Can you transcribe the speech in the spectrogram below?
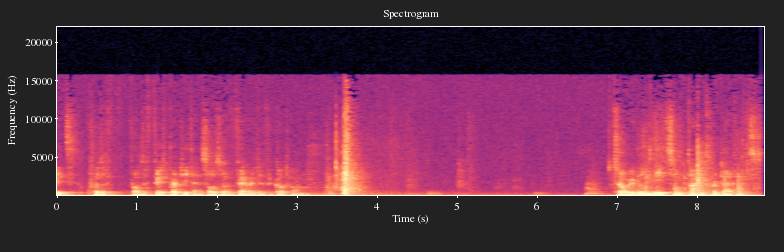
With for the for the fifth partita, it's also a very difficult one. So we will need some time for that. It's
